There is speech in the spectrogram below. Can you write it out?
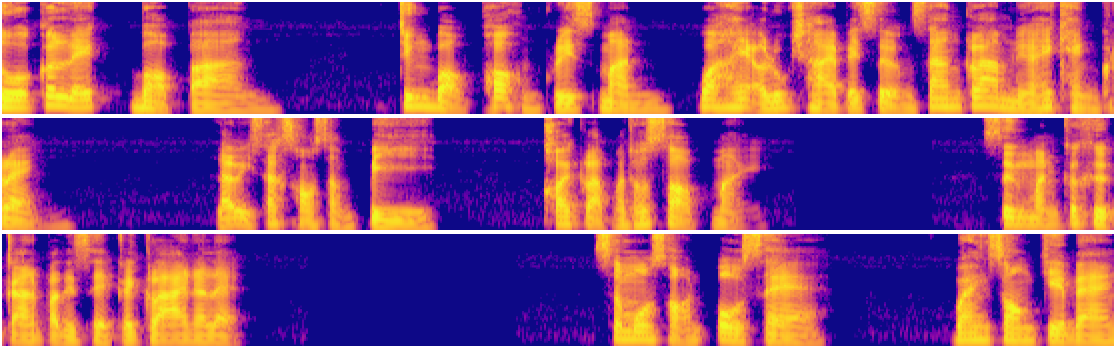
ตัวก็เล็กบอบบาง จึงบอกพ่อของกริสมันว่าให้เอาลูกชายไปเสริมสร้างกล้ามเนื้อให้แข็งแกร่ง แล้วอีกสักสองสามปี ค่อยกลับมาทดสอบใหม่ ซึ่งมันก็คือการปฏิเสธไกลๆนั่นแหละ สโมสรโอแซแวงซองเกแบง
